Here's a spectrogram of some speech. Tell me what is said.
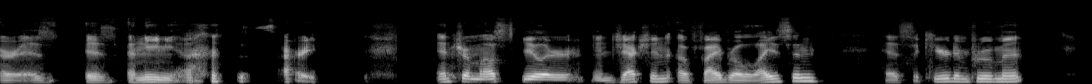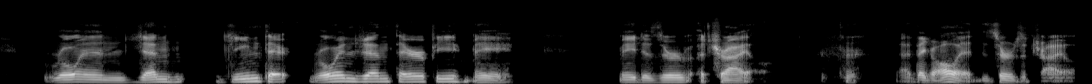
or is is anemia. Sorry. Intramuscular injection of fibrinolysin has secured improvement. Roentgen gene ther- Roentgen therapy may may deserve a trial. I think all it deserves a trial.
